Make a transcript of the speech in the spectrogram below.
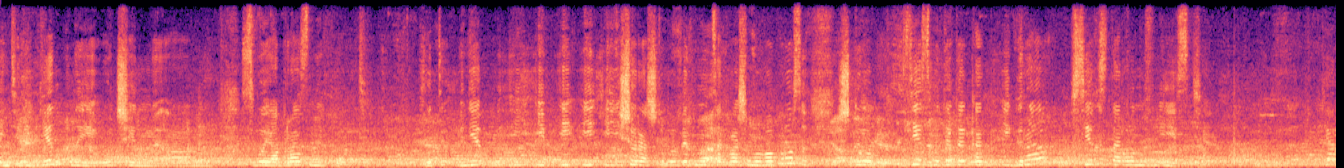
интеллигентный, очень эм, своеобразный ход. Вот мне и, и, и, и еще раз, чтобы вернуться к вашему вопросу, что здесь вот это как игра всех сторон вместе. Я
